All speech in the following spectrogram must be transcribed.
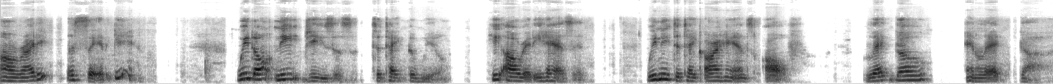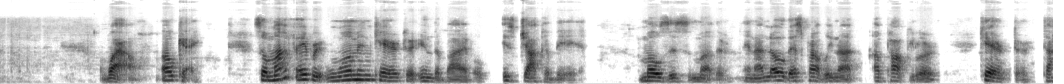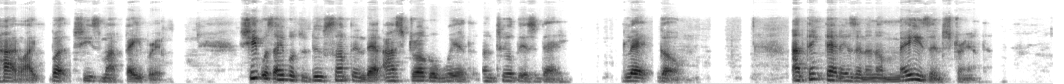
All righty, let's say it again. We don't need Jesus to take the wheel. He already has it. We need to take our hands off, let go, and let God. Wow. Okay. So, my favorite woman character in the Bible is Jochebed, Moses' mother. And I know that's probably not a popular character to highlight, but she's my favorite she was able to do something that I struggle with until this day let go. I think that is an, an amazing strength.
